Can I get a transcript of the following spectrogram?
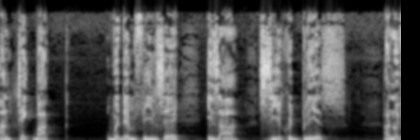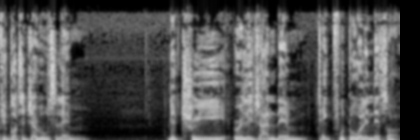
and take back where them feel say is a sacred place. I know if you go to Jerusalem, the three religion them take foothold in this. So.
